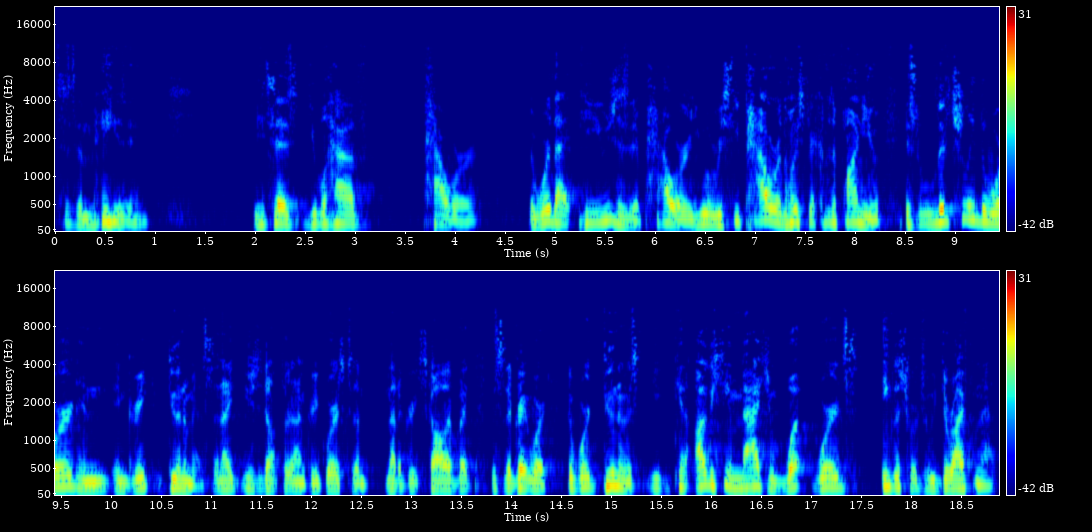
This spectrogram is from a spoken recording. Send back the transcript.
This is amazing. He says you will have power. The word that he uses there, power, you will receive power and the Holy Spirit comes upon you, is literally the word in, in Greek, dunamis. And I usually don't throw down Greek words because I'm not a Greek scholar, but this is a great word. The word dunamis, you can obviously imagine what words, English words we derive from that.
